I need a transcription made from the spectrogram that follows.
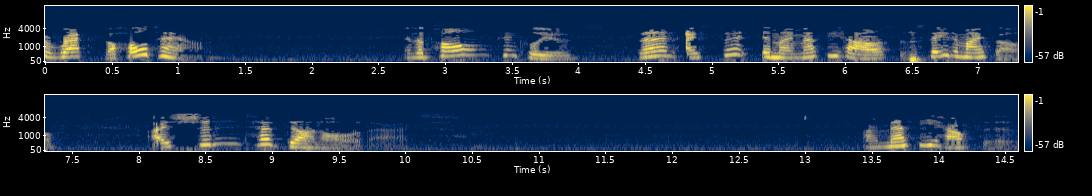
to wreck the whole town. And the poem concludes Then I sit in my messy house and say to myself, I shouldn't have done all of that. Our messy houses.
